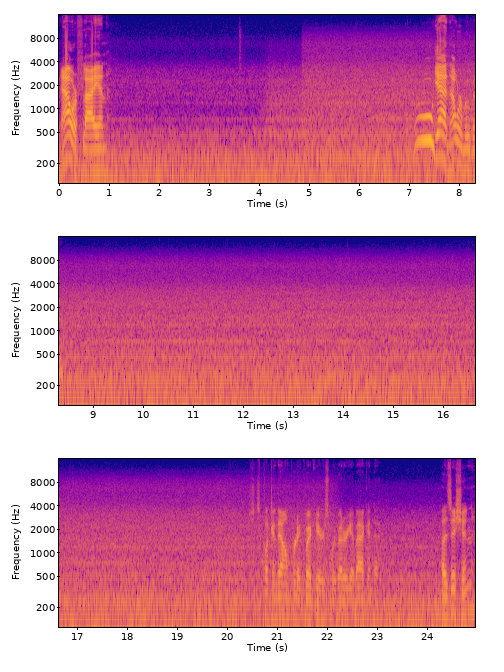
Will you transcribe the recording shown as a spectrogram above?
Now we're flying. Ooh, yeah, now we're moving. She's clicking down pretty quick here, so we better get back into position.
